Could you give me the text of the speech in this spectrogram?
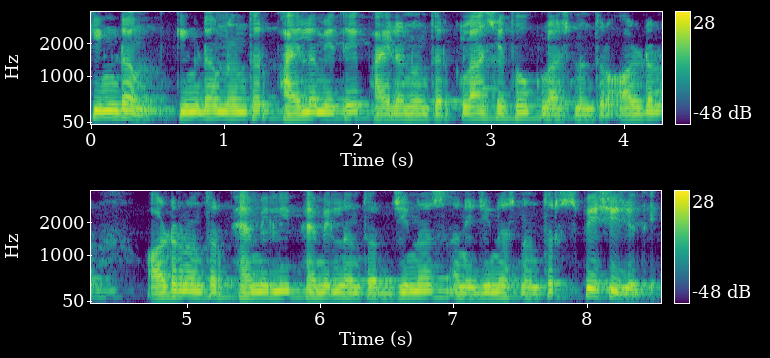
किंगडम किंगडमनंतर फायलम येते फायलमनंतर क्लास येतो क्लासनंतर ऑर्डर ऑर्डरनंतर फॅमिली फॅमिलीनंतर जिनस आणि जिनसनंतर स्पेशीज येते.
